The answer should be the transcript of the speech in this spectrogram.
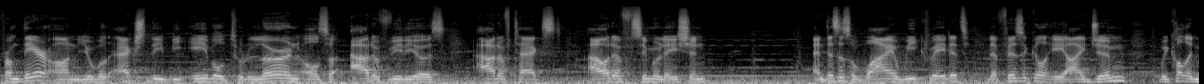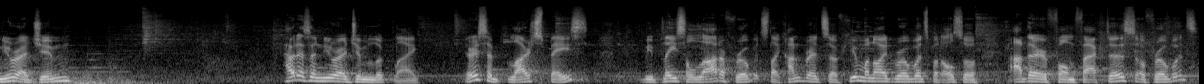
From there on, you will actually be able to learn also out of videos, out of text, out of simulation. And this is why we created the physical AI gym. We call it Neura Gym. How does a Neura Gym look like? There is a large space. We place a lot of robots, like hundreds of humanoid robots, but also other form factors of robots.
